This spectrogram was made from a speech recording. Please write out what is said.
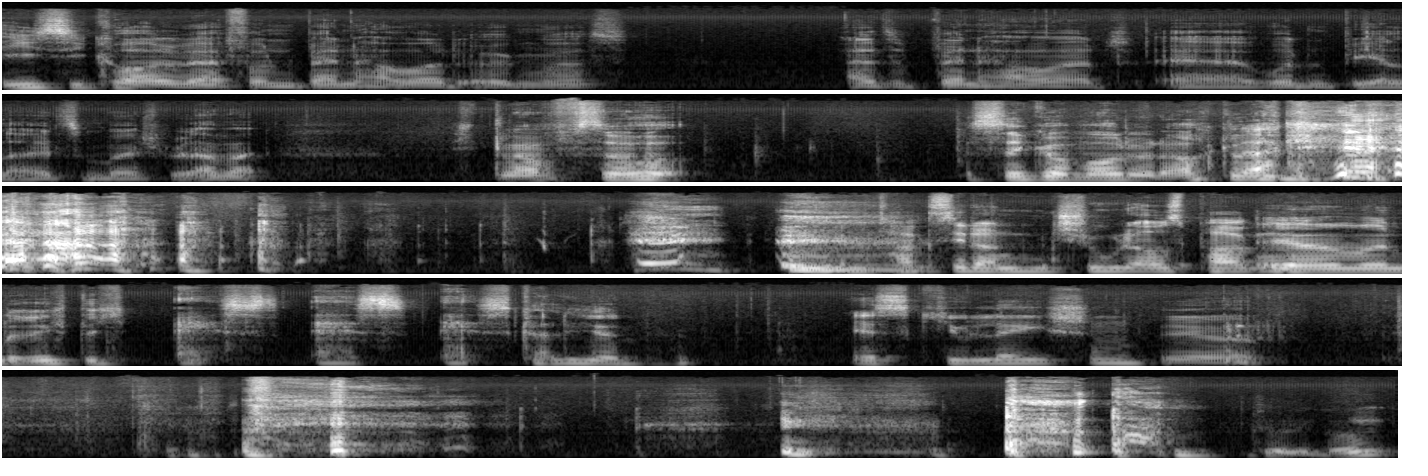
Easy Call wäre von Ben Howard irgendwas. Also Ben Howard äh, Wouldn't Be Alive zum Beispiel. Aber ich glaube, so Sicko Mode wird auch klar gehen. Taxi dann den Schuh auspacken. ja, man, richtig es, es, eskalieren. Esculation. Ja. Entschuldigung.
